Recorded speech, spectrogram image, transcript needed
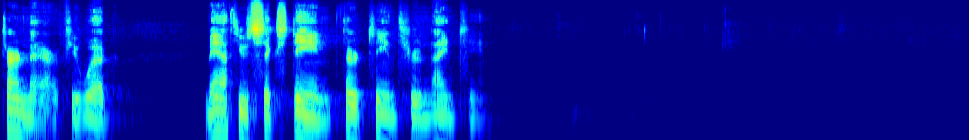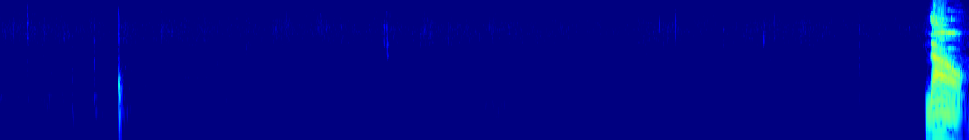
Turn there, if you would. Matthew 16, 13 through 19. Now,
